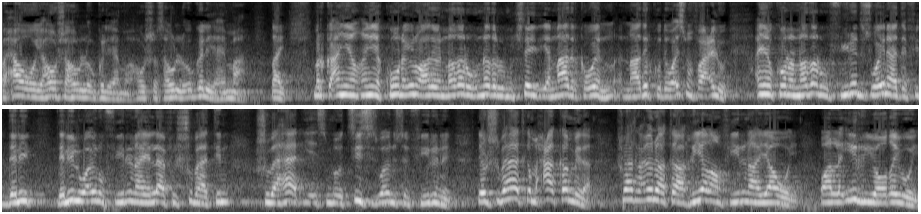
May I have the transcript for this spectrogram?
waxaa weeye hawsha hawl la ogol yahay maa hawshaas hawl la ogol yahay maaha. Ayib marka an yakuuna inuu adigo nadaru nadaru mujtahid iyo naadirka weyn naadirku de waa ismu faacil wey an yakuuna nadaru fiiradiis waa inaada fi daliil. Daliil waa inuu fiirinaya laa fi shubhatin shubahaad iyo ismoodsiisis waa inuusan fiirinayn dee shubahaadka maxaa ka mid a? Shubahaadka waxaa inu ataa riyadaan fiirinayaa wey waa la ii riyooday wey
